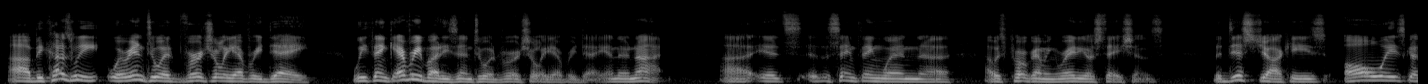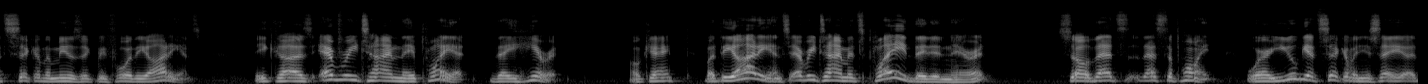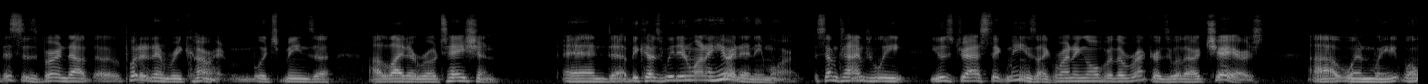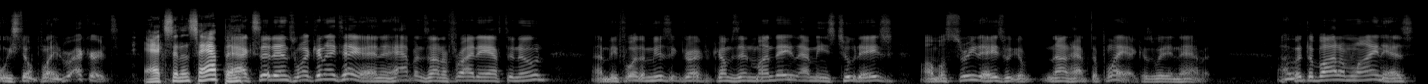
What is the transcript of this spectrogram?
Uh, because we, we're into it virtually every day, we think everybody's into it virtually every day, and they're not. Uh, it's the same thing when uh, I was programming radio stations the disc jockeys always got sick of the music before the audience because every time they play it, they hear it. Okay? But the audience, every time it's played, they didn't hear it. So that's that's the point. Where you get sick of it and you say, uh, this is burned out, uh, put it in recurrent, which means a, a lighter rotation. And uh, because we didn't want to hear it anymore. Sometimes we use drastic means like running over the records with our chairs uh, when we when we still played records. Accidents happen. Accidents. What can I tell you? And it happens on a Friday afternoon, and before the music director comes in Monday. That means two days, almost three days. We could not have to play it because we didn't have it. Uh, but the bottom line is,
